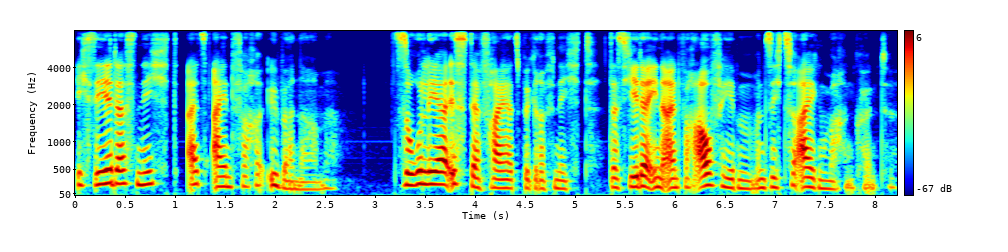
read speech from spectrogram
Ich sehe das nicht als einfache Übernahme. So leer ist der Freiheitsbegriff nicht, dass jeder ihn einfach aufheben und sich zu eigen machen könnte.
